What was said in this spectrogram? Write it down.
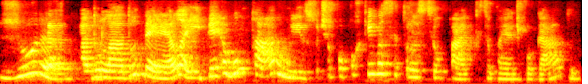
Jura? Tá do lado dela e perguntaram isso, tipo, por que você trouxe seu pai? Porque seu pai é advogado?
